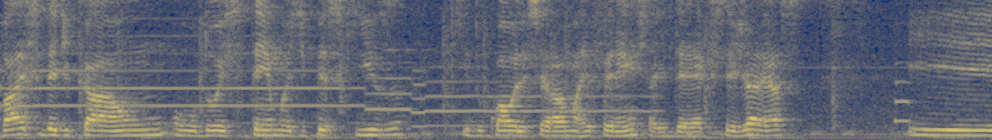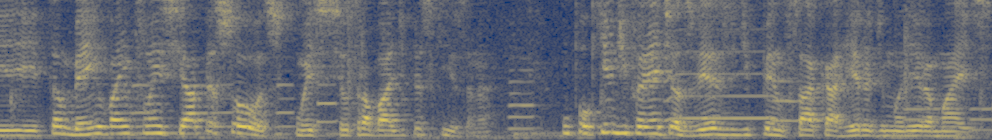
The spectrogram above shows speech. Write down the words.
vai se dedicar a um ou dois temas de pesquisa que, do qual ele será uma referência, a ideia é que seja essa, e também vai influenciar pessoas com esse seu trabalho de pesquisa. Né? Um pouquinho diferente às vezes de pensar a carreira de maneira mais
